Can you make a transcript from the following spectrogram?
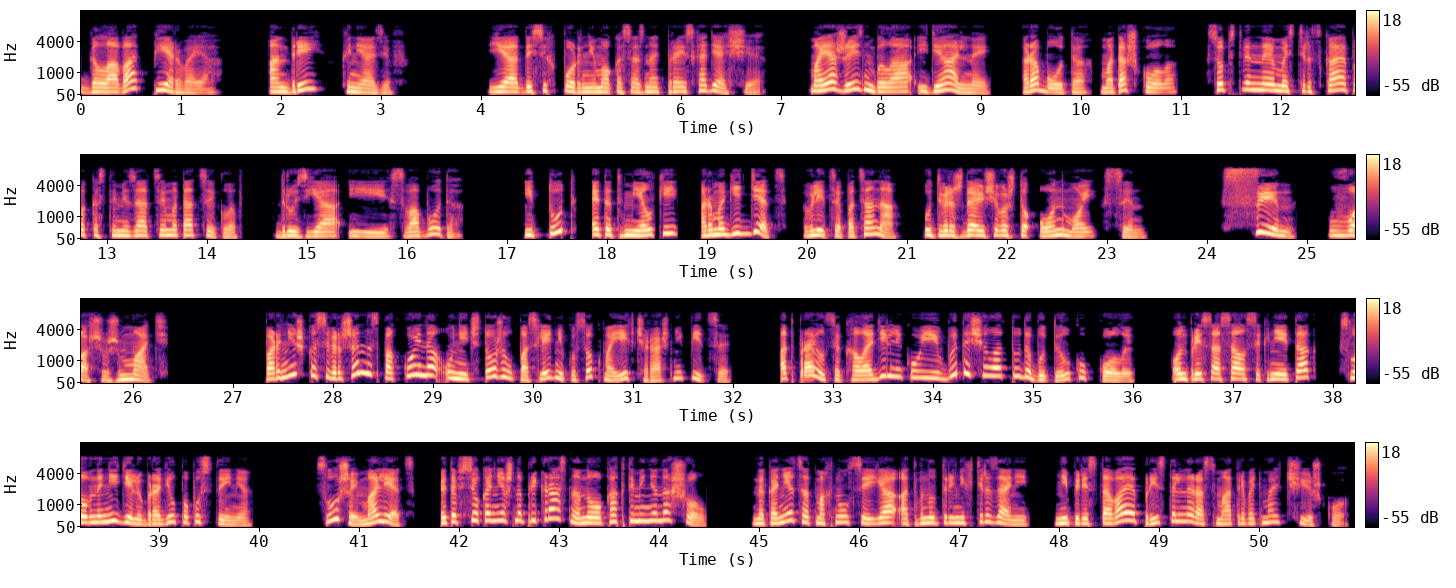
Глава первая. Андрей Князев. Я до сих пор не мог осознать происходящее. Моя жизнь была идеальной. Работа, мотошкола, собственная мастерская по кастомизации мотоциклов, друзья и свобода. И тут этот мелкий армагеддец в лице пацана, утверждающего, что он мой сын. Сын! Вашу ж мать! Парнишка совершенно спокойно уничтожил последний кусок моей вчерашней пиццы, отправился к холодильнику и вытащил оттуда бутылку колы. Он присосался к ней так, словно неделю бродил по пустыне. «Слушай, малец, это все, конечно, прекрасно, но как ты меня нашел?» Наконец отмахнулся я от внутренних терзаний, не переставая пристально рассматривать мальчишку.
